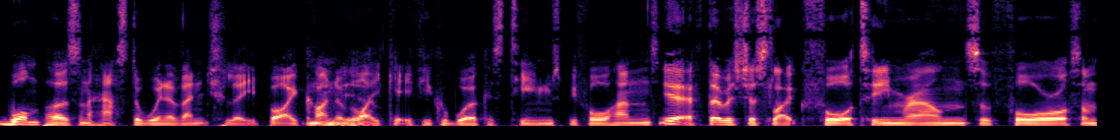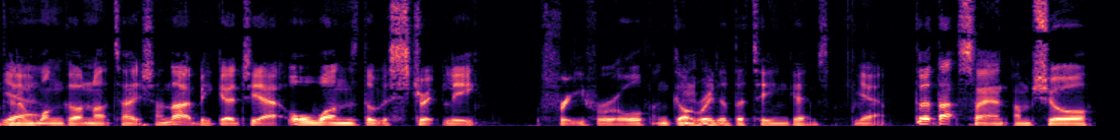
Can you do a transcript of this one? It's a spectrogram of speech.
one person has to win eventually. But I kind of Mm, yeah. like it if you could work as teams beforehand. Yeah, if there was just like four team rounds of four or something Yeah. and one got knocked out that'd be good, yeah. Or ones that were strictly free for all and got rid of the team games. Yeah. But that's saying, I'm sure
